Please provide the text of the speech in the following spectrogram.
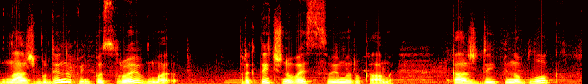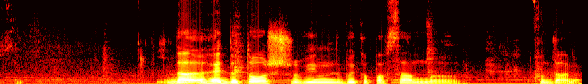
Наш будинок він построїв практично весь своїми руками. Кожний піноблок, да, геть до того, що він викопав сам е, фундамент.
